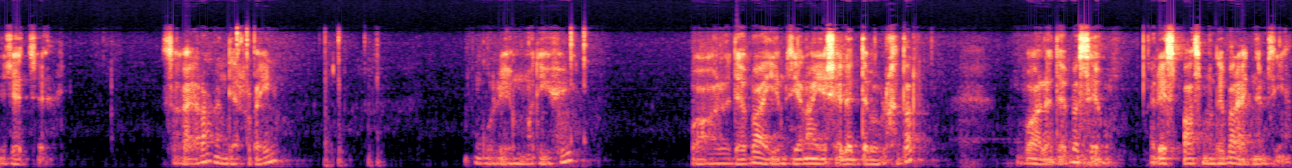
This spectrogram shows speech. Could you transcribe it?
جات صغيرة ندير ربعين. نقول ليه modifier فوالا دابا هي مزيانة هي شعلات دابا بالخضر. فوالا دابا سي بون. ليسباسمون دابا راه عندنا مزيان.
